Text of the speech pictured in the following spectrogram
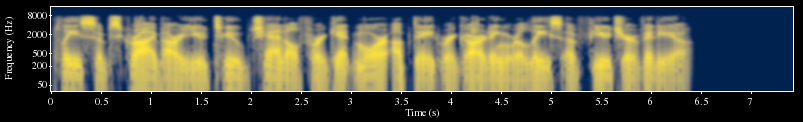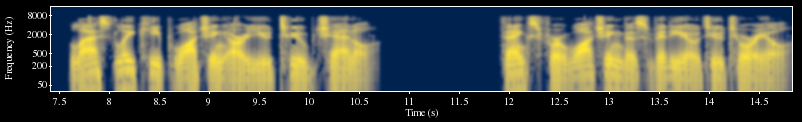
please subscribe our YouTube channel for get more update regarding release of future video. Lastly keep watching our YouTube channel. Thanks for watching this video tutorial.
